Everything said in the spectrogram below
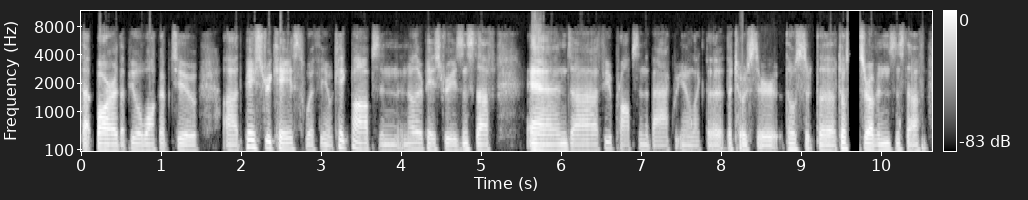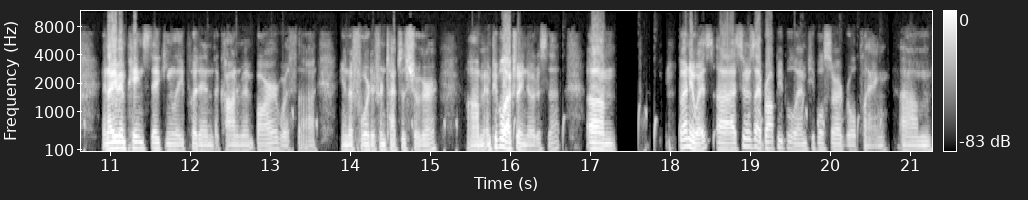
that bar that people walk up to uh, the pastry case with you know cake pops and, and other pastries and stuff and uh, a few props in the back you know like the the toaster toaster the toaster ovens and stuff and i even painstakingly put in the condiment bar with uh, you know four different types of sugar um, and people actually noticed that um, but anyways uh, as soon as i brought people in people started role playing um,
